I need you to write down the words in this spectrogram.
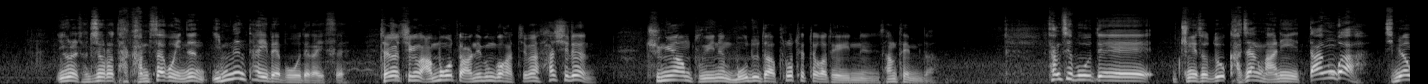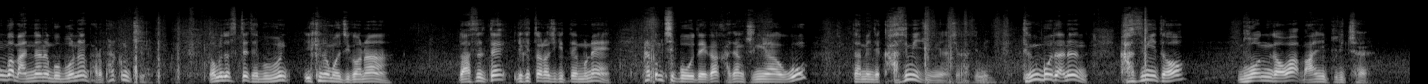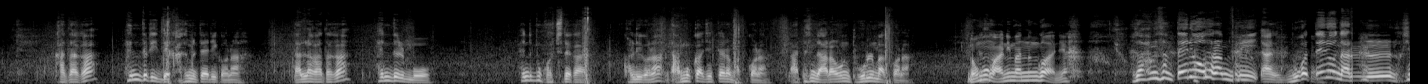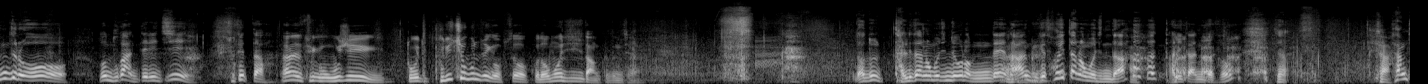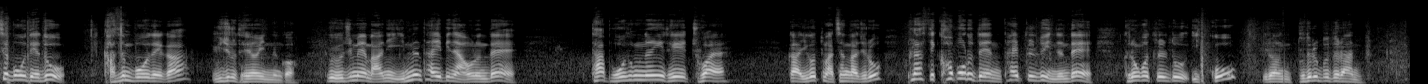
이걸 전체적으로 다 감싸고 있는 입는 타입의 보호대가 있어요. 제가 지금 아무것도 안 입은 것 같지만 사실은 중요한 부위는 모두 다 프로텍터가 되어 있는 상태입니다. 상체 보호대 중에서도 가장 많이 땅과 지면과 만나는 부분은 바로 팔꿈치. 넘어졌을 때 대부분 이렇게 넘어지거나 놨을 때 이렇게 떨어지기 때문에 팔꿈치 보호대가 가장 중요하고 그다음에 이제 가슴이 중요하지 가슴이. 등보다는 가슴이 더 무언가와 많이 부딪혀요. 가다가 핸들이 내 가슴을 때리거나 날아가다가 핸들 뭐 핸드폰 거치대가 걸리거나 나무까지 때려 맞거나 앞에서 날아오는 돌을 맞거나. 너무 많이 맞는 거 아니야? 그래서 항상 때려 사람들이 아 뭐가 때려 나를. 힘들어 넌 누가 안 때리지? 좋겠다. 나는 지금 옷이 또 어디 부딪혀 본 적이 없어갖고 넘어지지도 않거든 잘. 나도 달리다 넘어진 적은 없는데 나는 그렇게 서 있다 넘어진다? 다리가 안 가서? 자, 자. 상체 보호대도 가슴 보호대가 위주로 되어 있는 거. 그리고 요즘에 많이 입는 타입이 나오는데 다 보호 성능이 되게 좋아요. 그러니까 이것도 마찬가지로 플라스틱 커버로 된 타입들도 있는데 그런 것들도 있고 이런 부들부들한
